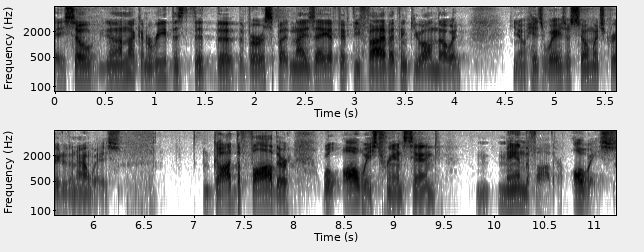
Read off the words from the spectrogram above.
Okay, so you know, I'm not going to read this, the, the, the verse, but in Isaiah 55, I think you all know it. You know, his ways are so much greater than our ways. God the Father will always transcend man the Father, always.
